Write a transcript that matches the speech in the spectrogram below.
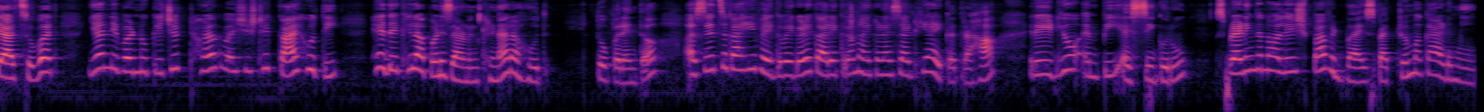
त्याचसोबत या निवडणुकीची ठळक वैशिष्ट्ये काय होती हे देखील आपण जाणून घेणार आहोत. तोपर्यंत असेच काही वेगवेगळे कार्यक्रम ऐकण्यासाठी ऐकत रहा. Radio M P S C Guru. Spreading the knowledge powered by Spectrum Academy.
